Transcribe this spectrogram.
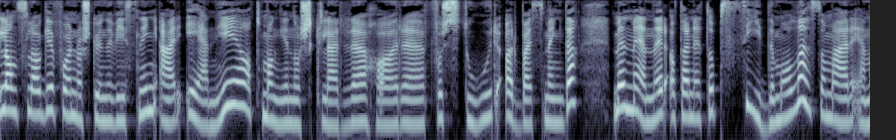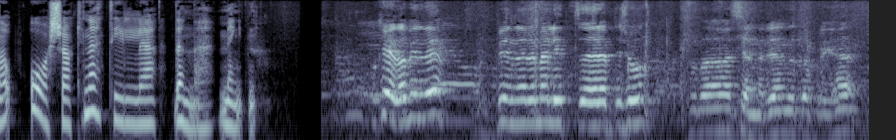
Landslaget for norskundervisning er enig i at mange norsklærere har eh, for stor arbeidsmengde, men mener at det er nettopp sidemålet som er en av årsakene til eh, denne mengden. Ok, da begynner vi. Begynner med litt eh, repetisjon. Så da kjenner dere igjen dette opplegget her.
